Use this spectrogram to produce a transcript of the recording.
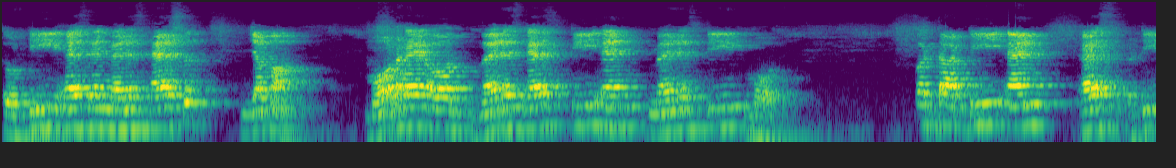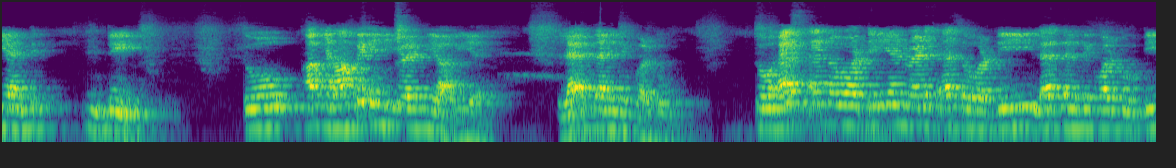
तो T S N minus S जमा मोड है और minus S T N minus T mod बटा T N S T N T तो अब यहाँ पे इनइक्वालिटी आ गई है। Less than is equal to तो S N over T N minus S over T less than is equal to T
